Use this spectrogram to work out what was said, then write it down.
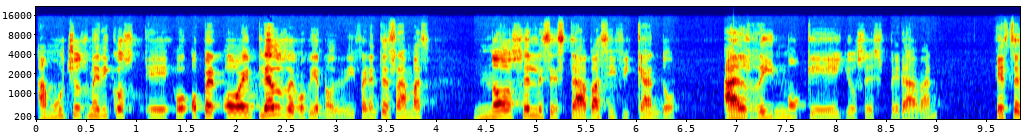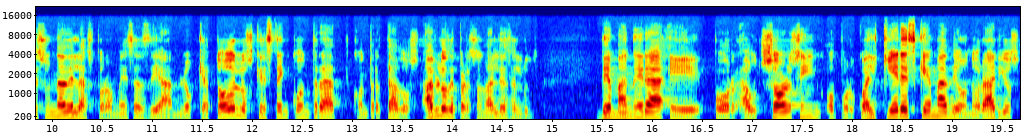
a muchos médicos eh, o empleados de gobierno de diferentes ramas no se les está basificando al ritmo que ellos esperaban esta es una de las promesas de AMLO, que a todos los que estén contratados, hablo de personal de salud, de manera eh, por outsourcing o por cualquier esquema de honorarios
